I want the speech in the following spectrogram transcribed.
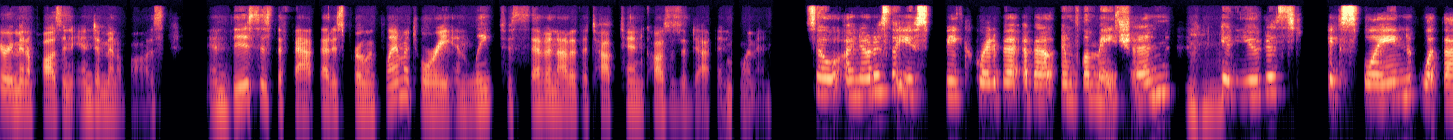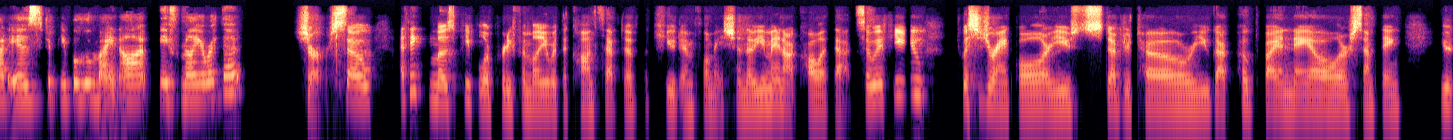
perimenopause and into menopause. And this is the fat that is pro-inflammatory and linked to seven out of the top 10 causes of death in women. So I noticed that you speak quite a bit about inflammation. Mhm. Can you just explain what that is to people who might not be familiar with it? Sure. So I think most people are pretty familiar with the concept of acute inflammation, though you may not call it that. So if you twisted your ankle or you stubbed your toe or you got poked by a nail or something, your,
